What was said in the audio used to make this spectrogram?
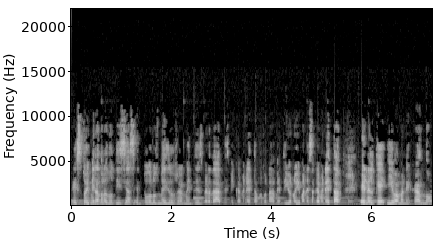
Estoy mirando las noticias en todos los medios, realmente es verdad, es mi camioneta, afortunadamente yo no iba en esa camioneta, en el que iba manejando,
